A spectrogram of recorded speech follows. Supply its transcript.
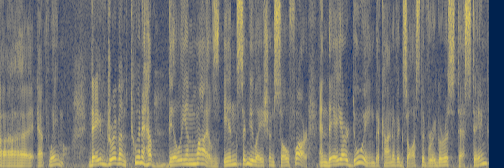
uh, at Waymo. They've driven two and a half billion miles in simulation so far, and they are doing the kind of exhaustive, rigorous testing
